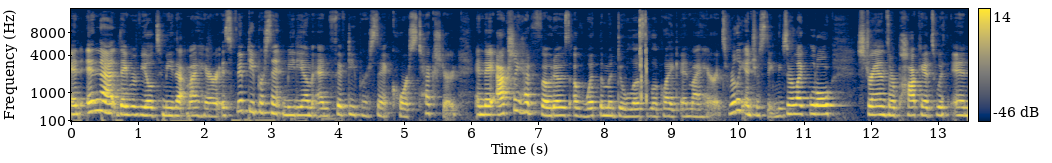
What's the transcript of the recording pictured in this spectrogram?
And in that, they revealed to me that my hair is 50% medium and 50% coarse textured. And they actually had photos of what the medullas look like in my hair. It's really interesting. These are like little strands or pockets within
